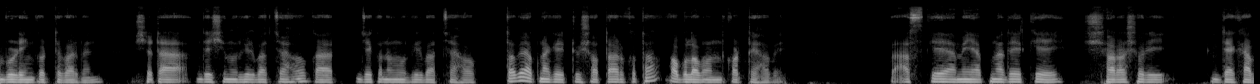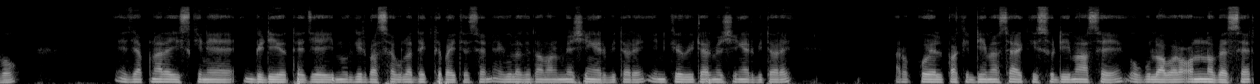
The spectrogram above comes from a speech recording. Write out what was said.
ব্রুডিং করতে পারবেন। সেটা দেশি মুরগির বাচ্চা হোক আর যে কোনো মুরগির বাচ্চা হোক। তবে আপনাকে একটু সতর্কতা অবলম্বন করতে হবে। আজকে আমি আপনাদেরকে সরাসরি দেখাবো এই যে আপনারা স্ক্রিনে ভিডিওতে যে এই মুরগির বাচ্চাগুলো দেখতে পাইতেছেন, এগুলো কিন্তু আমার মেশিংয়ের ভিতরে ইনকিউবেটার মেশিংয়ের ভিতরে। আর কোয়েল পাখির ডিম আছে, আর কিছু ডিম আছে, ওগুলো আবার অন্য ব্যাচের।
